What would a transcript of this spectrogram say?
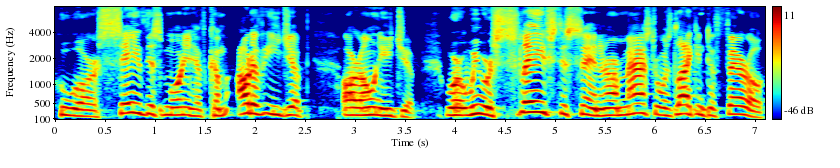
who are saved this morning have come out of Egypt, our own Egypt, where we were slaves to sin and our master was likened to Pharaoh,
